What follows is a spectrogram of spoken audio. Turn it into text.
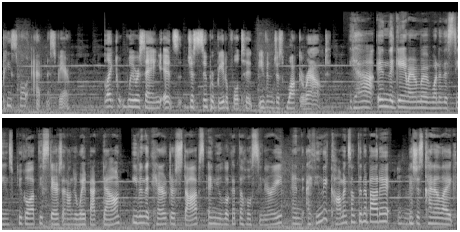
peaceful atmosphere. Like we were saying, it's just super beautiful to even just walk around. Yeah, in the game, I remember one of the scenes. You go up these stairs, and on your way back down, even the character stops and you look at the whole scenery. And I think they comment something about it. Mhm. It's just kind of like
